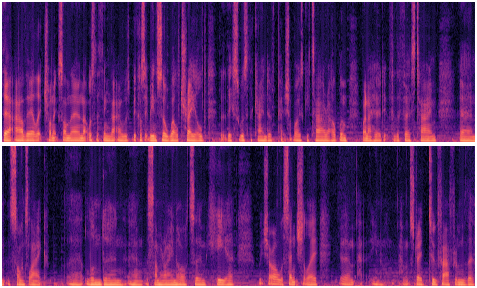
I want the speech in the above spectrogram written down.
there are the electronics on there, and that was the thing that I was because it being so well trailed that this was the kind of Pet Shop Boys guitar album when I heard it for the first time. Um, songs like uh, London, uh, The Samurai in Autumn, Here, which are all essentially, um, you know, haven't strayed too far from the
